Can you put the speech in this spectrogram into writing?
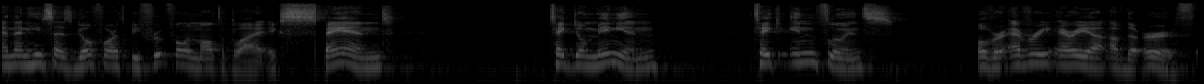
and then he says, Go forth, be fruitful and multiply, expand, take dominion, take influence over every area of the earth.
